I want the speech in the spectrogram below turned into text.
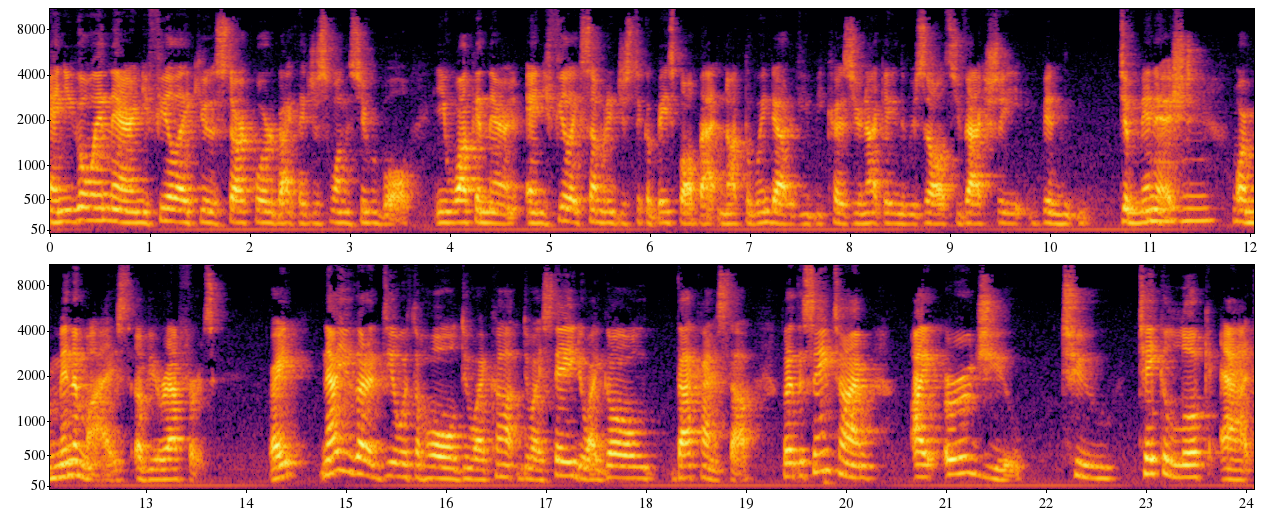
And you go in there and you feel like you're the star quarterback that just won the Super Bowl. And you walk in there and you feel like somebody just took a baseball bat and knocked the wind out of you because you're not getting the results. You've actually been diminished Mhm. or minimized of your efforts, right? Now you've got to deal with the whole do I come, do I stay, do I go, that kind of stuff. But at the same time, I urge you to take a look at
